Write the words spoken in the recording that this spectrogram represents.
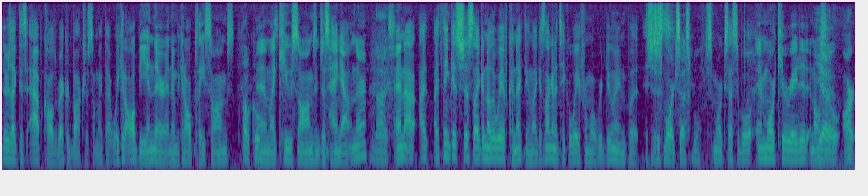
there's like this app called Record Box or something like that where we could all be in there and then we can all play songs Oh, cool. and like cue songs and just hang out in there. nice. And I, I, I think it's just like another way of connecting. Like it's not gonna take away from what we're doing, but it's, It's just more accessible. just more accessible and more curated and Yeah. also art.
